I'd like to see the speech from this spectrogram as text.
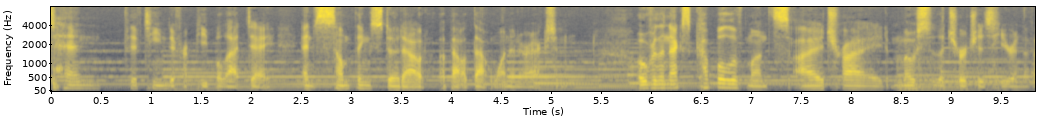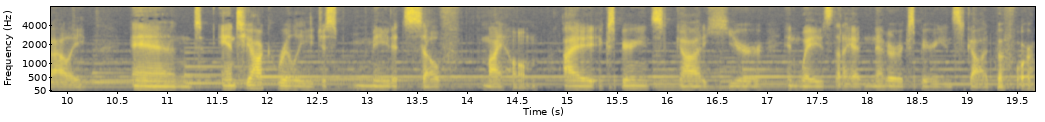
10, 15 different people that day, and something stood out about that one interaction. Over the next couple of months, I tried most of the churches here in the valley, and Antioch really just made itself my home. I experienced God here in ways that I had never experienced God before.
